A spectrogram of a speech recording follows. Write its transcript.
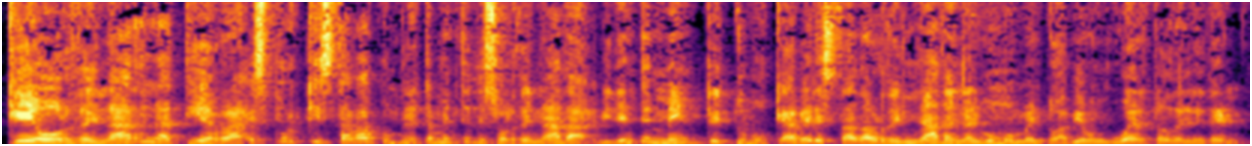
que ordenar la tierra es porque estaba completamente desordenada. Evidentemente tuvo que haber estado ordenada en algún momento. Había un huerto del Edén.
